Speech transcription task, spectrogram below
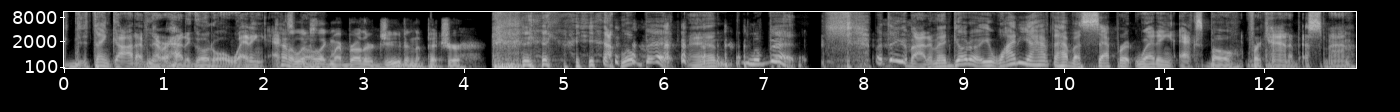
thank God I've never had to go to a wedding expo. Kind of looks like my brother Jude in the picture. yeah, a little bit, man, a little bit. But think about it, man. Go to why do you have to have a separate wedding expo for cannabis, man?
